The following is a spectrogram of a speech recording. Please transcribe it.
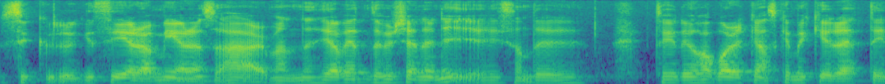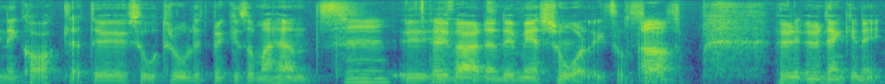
psykologisera mer än så här. Men jag vet inte, hur känner ni? Liksom det, det har varit ganska mycket rätt in i kaklet. Det är så otroligt mycket som har hänt mm, i, i världen. Det är mer så. Liksom, så ja. hur, hur tänker ni?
